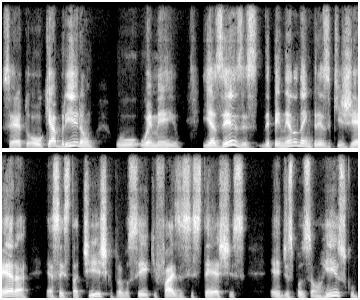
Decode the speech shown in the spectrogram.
certo? Ou que abriram o, o e-mail. E às vezes, dependendo da empresa que gera essa estatística para você, que faz esses testes é, de exposição ao risco,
